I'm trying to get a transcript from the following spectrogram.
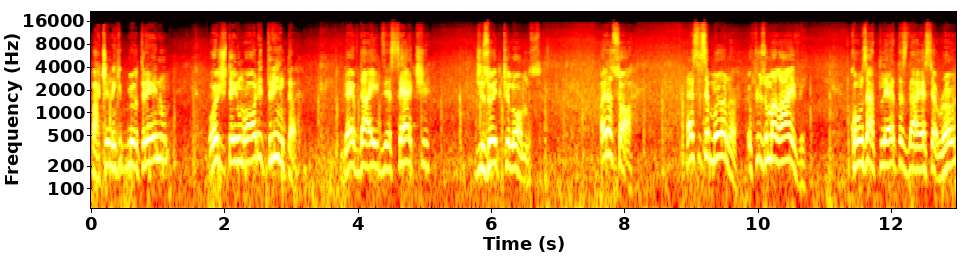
Partindo aqui pro meu treino, hoje tem uma hora e trinta, deve dar aí 17, 18 quilômetros. Olha só, essa semana eu fiz uma live com os atletas da SA Run,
